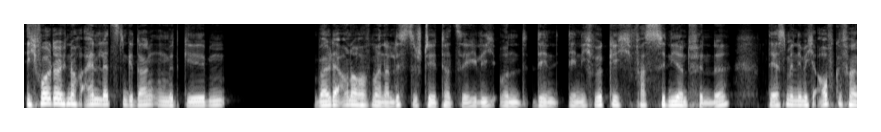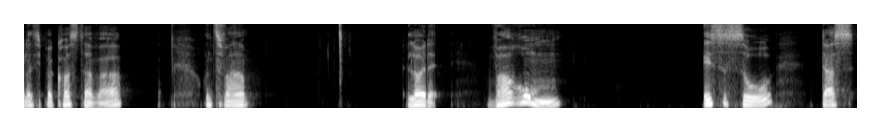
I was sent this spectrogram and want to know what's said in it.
ich wollte euch noch einen letzten Gedanken mitgeben. weil der auch noch auf meiner Liste steht tatsächlich und den, den ich wirklich faszinierend finde. Der ist mir nämlich aufgefallen, als ich bei Costa war. Und zwar, Leute, warum ist es so, dass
